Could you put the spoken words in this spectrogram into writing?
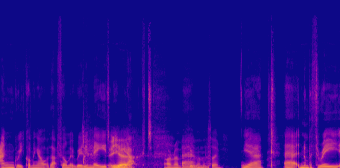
angry coming out of that film. It really made me Yeah. react. I remember feeling Um, the same. Yeah. Uh, number three,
